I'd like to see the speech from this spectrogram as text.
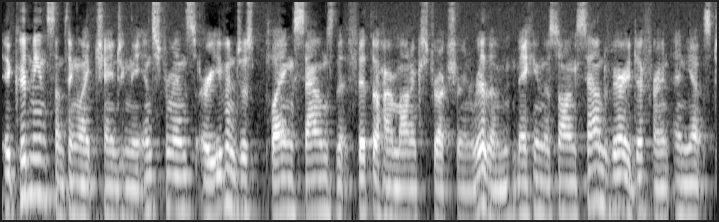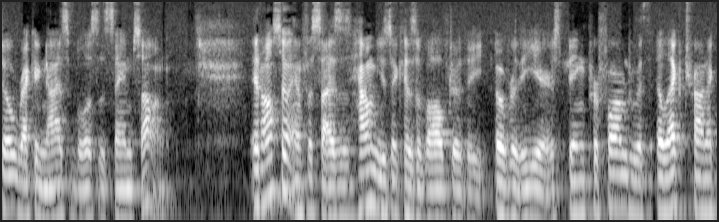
It could mean something like changing the instruments or even just playing sounds that fit the harmonic structure and rhythm, making the song sound very different and yet still recognizable as the same song. It also emphasizes how music has evolved over the, over the years, being performed with electronic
